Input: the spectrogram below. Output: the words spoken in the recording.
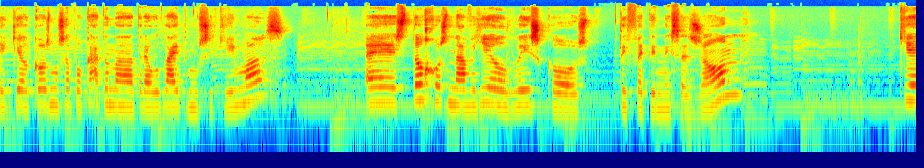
ε, και ο κόσμος από κάτω να τραγουδάει τη μουσική μας. Ε, στόχος να βγει ο δίσκος τη φετινή σεζόν και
